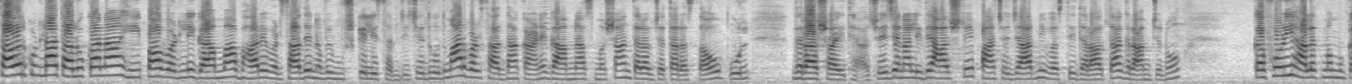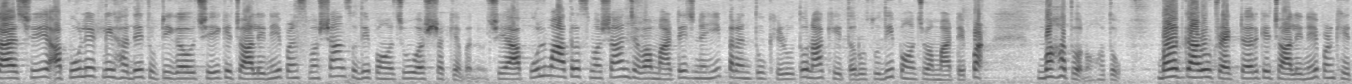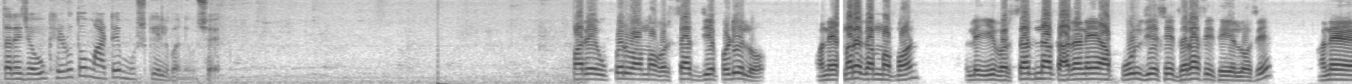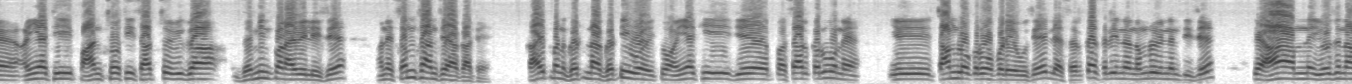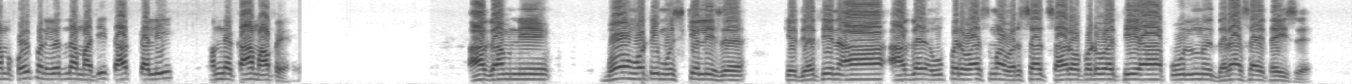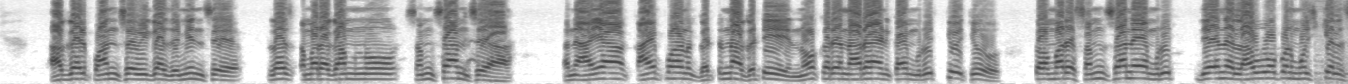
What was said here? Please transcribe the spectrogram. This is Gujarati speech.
સાવરકુંડલા તાલુકાના હિપાવડલી ગામમાં ભારે વરસાદે નવી મુશ્કેલી સર્જી છે. ધોધમાર વરસાદના કારણે ગામના સ્મશાન તરફ જતા રસ્તાઓ પુલ ધરાશાયી થયા છે. જેના લીધે આશરે પાંચ હજારની વસ્તી ધરાવતા ગ્રામજનો કફોડી હાલતમાં મુકાયા છે. આ પુલ એટલી હદે તૂટી ગયો છે કે ચાલીને પણ સ્મશાન સુધી પહોંચવું અશક્ય બન્યું છે. આ પુલ માત્ર સ્મશાન જવા માટે જ નહીં, પરંતુ ખેડૂતોના ખેતરો સુધી પહોંચવા માટે પણ મહત્વનો હતો. બળદગાડું ટ્રેક્ટર કે ચાલીને પણ ખેતરે જવું ખેડૂતો માટે મુશ્કેલ બન્યું છે. અમારે ઉપરવામાં વરસાદ જે પડેલો અને અમારા ગામમાં પણ, એટલે એ વરસાદના કારણે આ પુલ જે છે ધરાશી થયેલો છે. અને અહીંયાથી પાંચસોથી સાતસો વીઘા જમીન પણ આવેલી છે અને સમસાન છે આ કાંઠે. કાંઈ પણ ઘટના ઘટી હોય તો અહીંયાથી જે પસાર કરવું ને એ ચામલો કરવો પડે એવું છે. એટલે સરકારશ્રીને નમ્ર વિનંતી છે કે આ અમને યોજનામાં, કોઈ પણ યોજનામાંથી તાત્કાલિક અમને કામ આપે. આ ગામની બહુ મોટી મુશ્કેલી છે. કે જેથી આ આગળ ઉપરવાસમાં વરસાદ સારો પડવાથી આ પુલનું ધરાશાય થઈ છે. આગળ પાંચસો વીઘા જમીન છે, પ્લસ અમારા ગામનું શમશાન છે આ. અને અહીંયા કાંઈ પણ ઘટના ઘટી, ન કરે નારાયણ કાંઈ મૃત્યુ થયું, તો અમારે શમશાને મૃતદેહને લાવવો પણ મુશ્કેલ છે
